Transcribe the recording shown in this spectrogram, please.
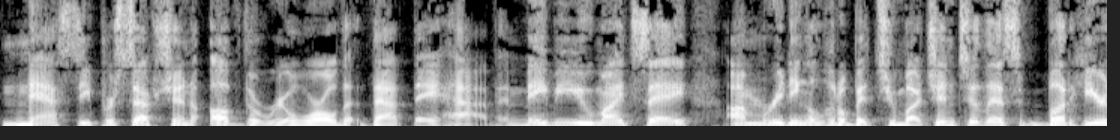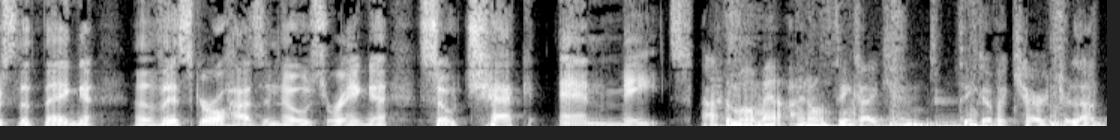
nasty perception of the real world that they have. And maybe you might say, I'm reading a little bit too much into this, but here's the thing. This girl has a nose ring, so check and mate. At the moment, I don't think I can think of a character that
